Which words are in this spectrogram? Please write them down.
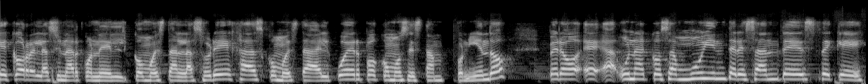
que correlacionar con él, cómo están las orejas, cómo está el cuerpo, cómo se están poniendo. Pero eh, una cosa muy interesante es de que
